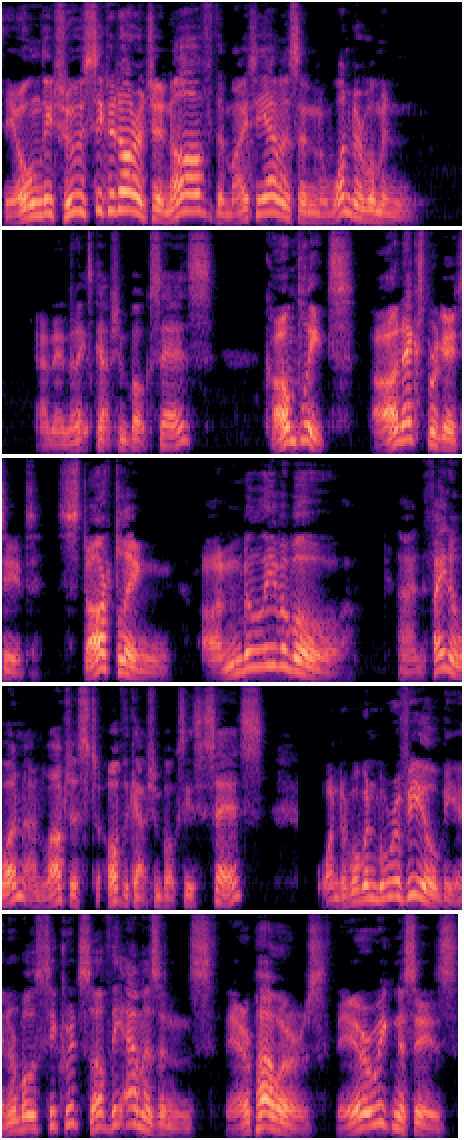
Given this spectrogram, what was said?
The only true secret origin of the mighty Amazon, Wonder Woman. And then the next caption box says, Complete, unexpurgated, startling, unbelievable. And the final one, and largest of the caption boxes, says, Wonder Woman will reveal the innermost secrets of the Amazons, their powers, their weaknesses,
